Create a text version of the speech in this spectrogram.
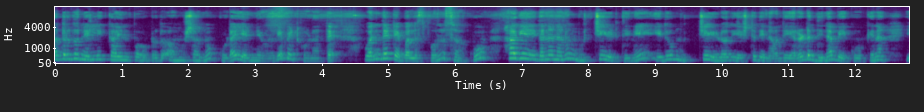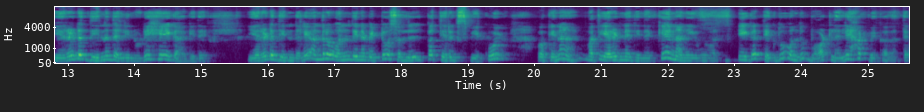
ಅದರದ್ದು ನೆಲ್ಲಿಕಾಯಿನ ಪೌಡ್ರದ್ದು ಅಂಶನೂ ಕೂಡ ಎಣ್ಣೆ ಒಳಗೆ ಬಿಟ್ಕೊಳ್ಳತ್ತೆ ಒಂದೇ ಟೇಬಲ್ ಸ್ಪೂನ್ ಸಾಕು. ಹಾಗೆ ಇದನ್ನು ನಾನು ಮುಚ್ಚಿ ಇಡ್ತೀನಿ. ಇದು ಮುಚ್ಚಿ ಇಡೋದು ಎಷ್ಟು ದಿನ? ಒಂದು ಎರಡು ದಿನ ಬೇಕು ಓಕೆನಾ ಎರಡು ದಿನದಲ್ಲಿ ನೋಡಿ ಹೇಗಾಗಿದೆ. ಎರಡು ದಿನದಲ್ಲಿ ಅಂದರೆ ಒಂದು ದಿನ ಬಿಟ್ಟು ಸ್ವಲ್ಪ ತಿರುಗಿಸ್ಬೇಕು ಓಕೆನಾ ಮತ್ತು ಎರಡನೇ ದಿನಕ್ಕೆ ನಾನು ಈಗ ತೆಗೆದು ಒಂದು ಬಾಟ್ಲಲ್ಲಿ ಹಾಕಬೇಕಾಗತ್ತೆ.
